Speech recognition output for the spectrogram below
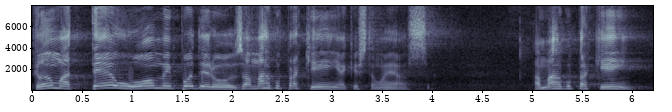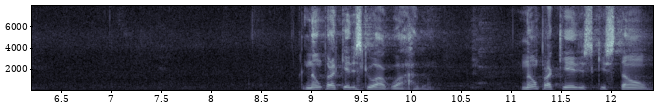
clama até o homem poderoso. Amargo para quem? A questão é essa. Amargo para quem? Não para aqueles que o aguardam, não para aqueles que estão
